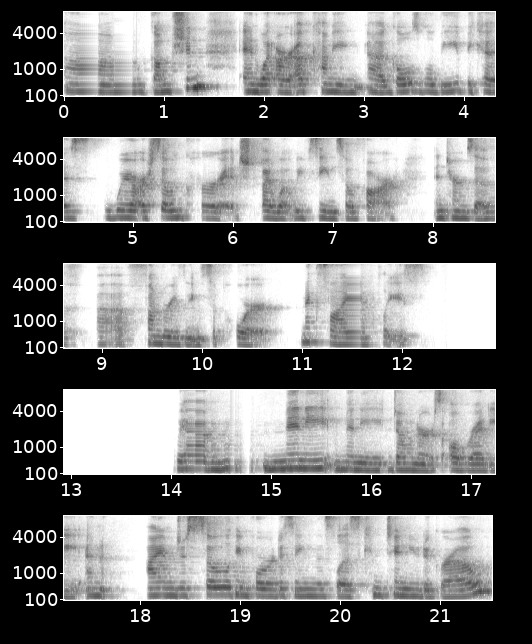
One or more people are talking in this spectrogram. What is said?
um, gumption and what our upcoming uh, goals will be because we are so encouraged by what we've seen so far in terms of uh, fundraising support. Next slide, please. We have many, many donors already, and I am just so looking forward to seeing this list continue to grow.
